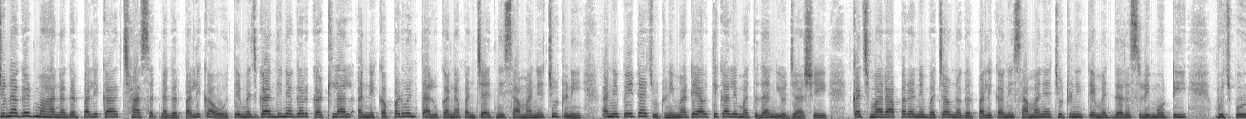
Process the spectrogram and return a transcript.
જૂનાગઢ મહાનગરપાલિકા, છાસઠ નગરપાલિકાઓ તેમજ ગાંધીનગર, કઠલાલ અને કપડવંજ તાલુકાના પંચાયતની સામાન્ય ચૂંટણી અને પેટા ચૂંટણી માટે આવતીકાલે મતદાન યોજાશે. કચ્છમાં રાપર અને ભચાઉ નગરપાલિકાની સામાન્ય ચૂંટણી તેમજ દરસડી મોટી, ભુજપુર,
